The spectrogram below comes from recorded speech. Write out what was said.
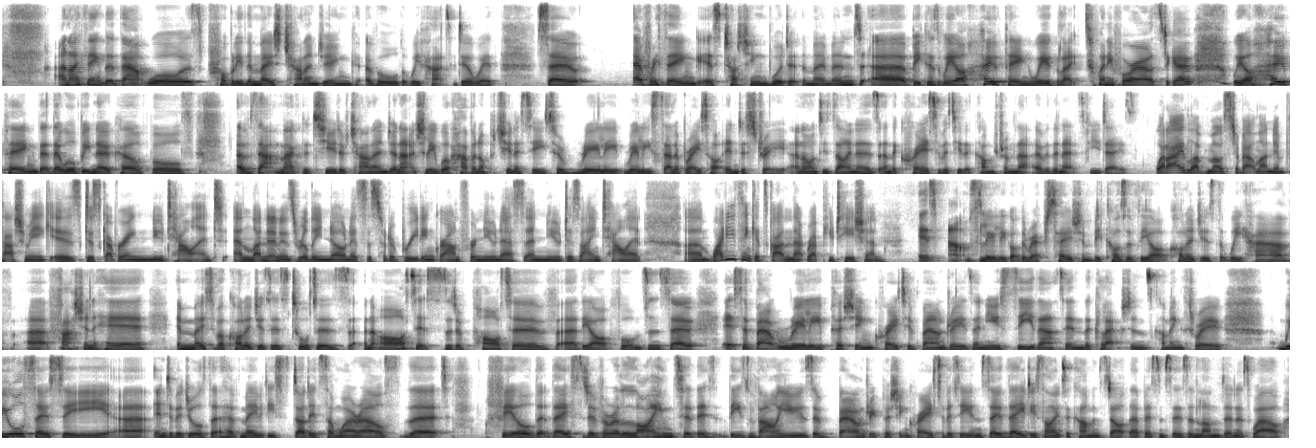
And I think that that was probably the most challenging of all that we've had to deal with. So everything is touching wood at the moment uh, because we are hoping we've like 24 hours to go we are hoping that there will be no curveballs of that magnitude of challenge and actually we'll have an opportunity to really really celebrate our industry and our designers and the creativity that comes from that over the next few days what I love most about London Fashion Week is discovering new talent. And London is really known as a sort of breeding ground for newness and new design talent. Um, why do you think it's gotten that reputation? It's absolutely got the reputation because of the art colleges that we have. Uh, fashion here in most of our colleges is taught as an art. It's sort of part of uh, the art forms. And so it's about really pushing creative boundaries. And you see that in the collections coming through. We also see uh, individuals that have maybe studied somewhere else that feel that they sort of are aligned to this, these values of boundary pushing creativity. And so they decide to come and start their businesses in London as well.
